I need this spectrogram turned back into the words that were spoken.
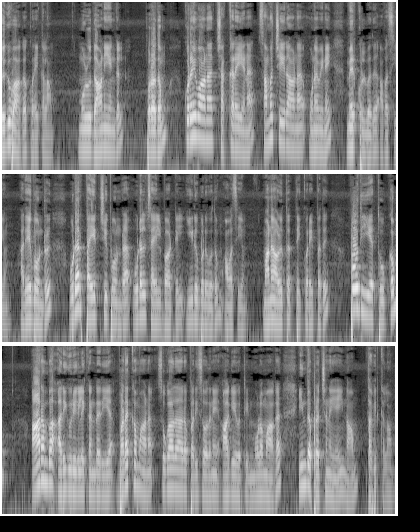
வெகுவாக குறைக்கலாம். முழு தானியங்கள் புரதம் குறைவான சர்க்கரை என சமச்சீரான உணவினை மேற்கொள்வது அவசியம். அதேபோன்று உடற்பயிற்சி போன்ற உடல் செயல்பாட்டில் ஈடுபடுவதும் அவசியம். மன அழுத்தத்தை குறைப்பது போதிய தூக்கம் ஆரம்ப அறிகுறிகளை கண்டறிய வழக்கமான சுகாதார பரிசோதனை ஆகியவற்றின் மூலமாக இந்த பிரச்சனையை நாம் தவிர்க்கலாம்.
